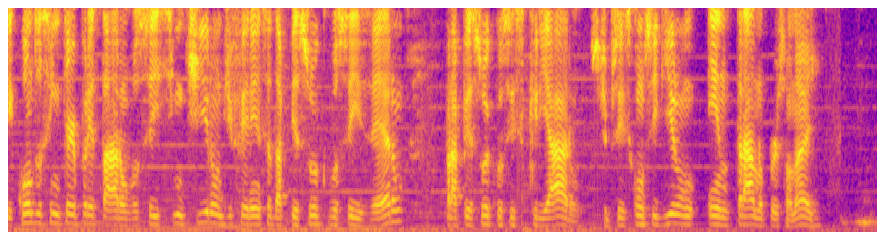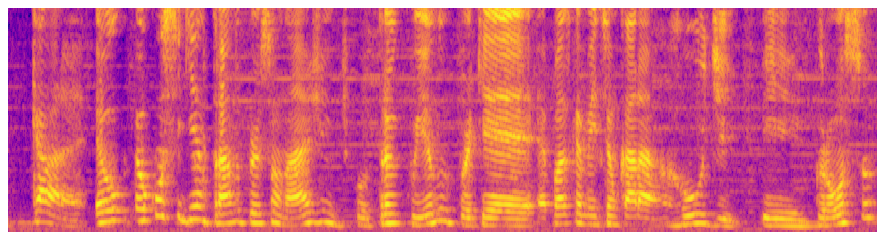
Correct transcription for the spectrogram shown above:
e quando se interpretaram, vocês sentiram diferença da pessoa que vocês eram para a pessoa que vocês criaram? Tipo, vocês conseguiram entrar no personagem? Cara, eu, eu consegui entrar no personagem, tipo, tranquilo, porque é basicamente ser um cara rude e grosso,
